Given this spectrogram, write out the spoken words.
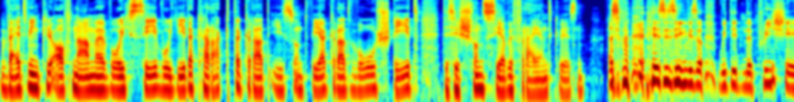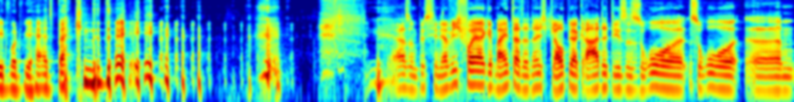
Weitwinkelaufnahme, wo ich sehe, wo jeder Charakter gerade ist und wer gerade wo steht, das ist schon sehr befreiend gewesen. Also es ist irgendwie so, we didn't appreciate what we had back in the day. Ja, so ein bisschen. Ja, wie ich vorher gemeint hatte, ne, ich glaube ja gerade diese so, so ähm,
